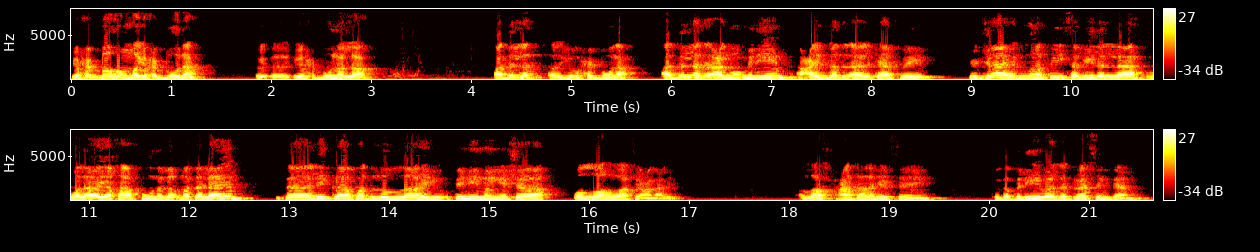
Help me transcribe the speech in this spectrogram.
yuhibbuhum wa yuhibbunah." يحبون الله. أذلة يحبون أذلة على المؤمنين أعزة على الكافرين. يجاهدون في سبيل الله ولا يخافون لؤمة لائم. ذلك فضل الله يؤتيه من يشاء. والله واسع عليم. Allah subhanahu wa ta'ala here saying to the believers addressing them,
